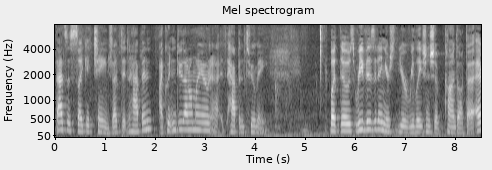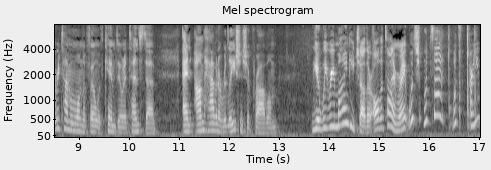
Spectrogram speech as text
That's a psychic change. That didn't happen. I couldn't do that on my own. It happened to me. But those revisiting your your relationship conduct. uh, Every time I'm on the phone with Kim doing a ten step, and I'm having a relationship problem, you know, we remind each other all the time, right? What's what's that? What's are you?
